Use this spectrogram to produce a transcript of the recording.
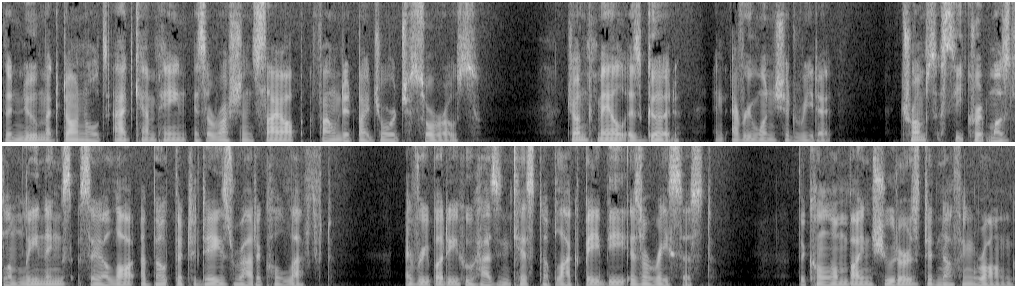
The new McDonald's ad campaign is a Russian psyop founded by George Soros. Junk mail is good, and everyone should read it. Trump's secret Muslim leanings say a lot about the today's radical left. Everybody who hasn't kissed a black baby is a racist. The Columbine shooters did nothing wrong.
